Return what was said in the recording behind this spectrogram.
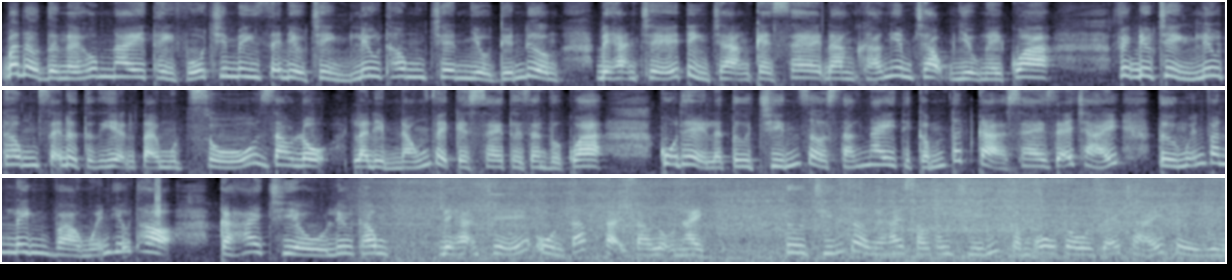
Bắt đầu từ ngày hôm nay, thành phố Hồ Chí Minh sẽ điều chỉnh lưu thông trên nhiều tuyến đường để hạn chế tình trạng kẹt xe đang khá nghiêm trọng nhiều ngày qua. Việc điều chỉnh lưu thông sẽ được thực hiện tại một số giao lộ là điểm nóng về kẹt xe thời gian vừa qua. Cụ thể là từ 9 giờ sáng nay thì cấm tất cả xe rẽ trái từ Nguyễn Văn Linh vào Nguyễn Hữu Thọ, cả hai chiều lưu thông để hạn chế ùn tắc tại giao lộ này. Từ 9 giờ ngày 26 tháng 9, cấm ô tô rẽ trái từ Huỳnh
